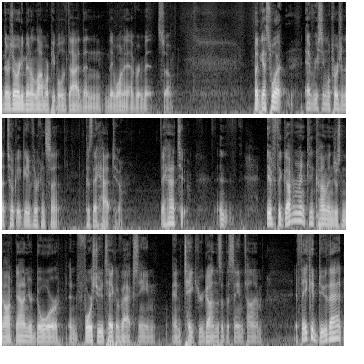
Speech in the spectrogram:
There's already been a lot more people have died than they want to ever admit. So, but guess what? Every single person that took it gave their consent because they had to. They had to. And if the government can come and just knock down your door and force you to take a vaccine and take your guns at the same time, if they could do that,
